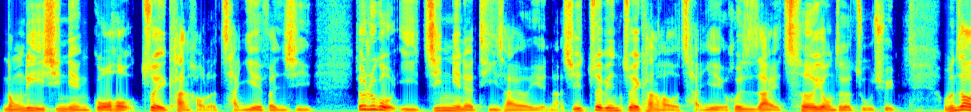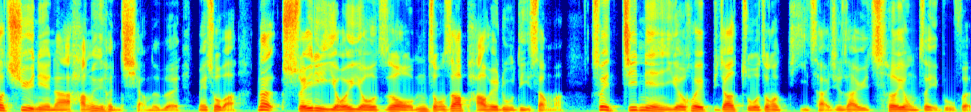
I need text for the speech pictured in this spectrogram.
农历新年过后最看好的产业分析。就如果以今年的题材而言呢，其实这边最看好的产业会是在车用这个族群。我们知道去年啊航运很强，对不对？没错吧？那水里游一游之后，我们总是要爬回陆地上嘛。所以今年一个会比较着重的题材，就在于车用这一部分。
